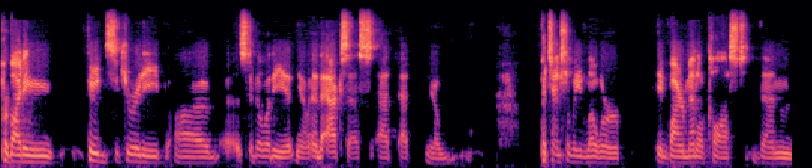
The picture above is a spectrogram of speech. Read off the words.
providing food security, uh, stability, you know, and access at, at you know potentially lower environmental cost than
